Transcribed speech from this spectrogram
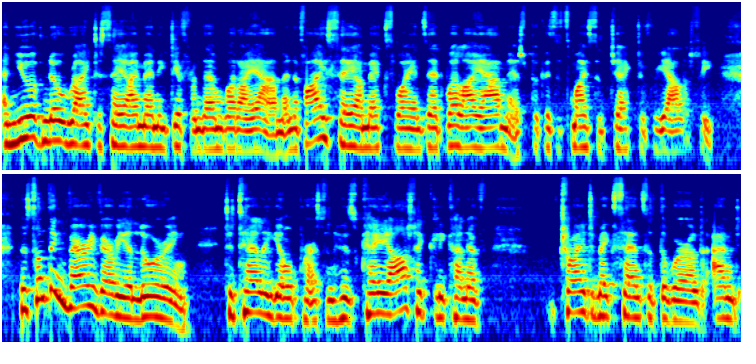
And you have no right to say I'm any different than what I am. And if I say I'm X, Y, and Z, well, I am it because it's my subjective reality. There's something very, very alluring to tell a young person who's chaotically kind of trying to make sense of the world and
